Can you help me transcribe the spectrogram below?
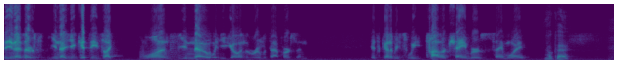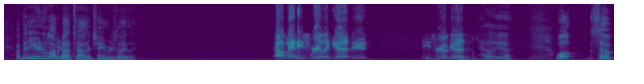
So, you know, there's, you know, you get these like ones you know when you go in the room with that person, it's going to be sweet. Tyler Chambers, same way. Okay. I've been hearing a lot Yeah. about Tyler Chambers lately. Oh man, he's really good, dude. He's real good. Hell yeah. Well, so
